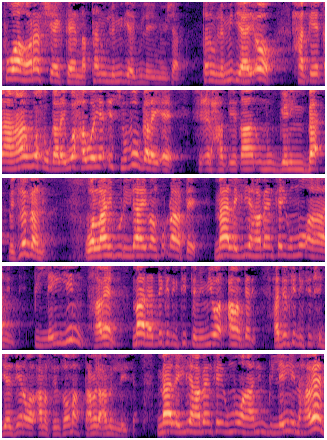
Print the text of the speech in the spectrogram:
Kuwa horead sheegteenna tanuu la mid yahay bu leya ibnu hishaam tanuu la mid yahay oo xaqiiq ahaan wuxuu galay waxa weeyaan ismi buu galay e ficil xaqiiq ahaan umu gelinba. Ma isla fahni wallahi bu uhi ilaahay baan ku dhaartay. Maa layli habeenkaygu muu ahaanin bilaylin habeen. Maad hadday ka dhigtid tamiimiye waad camal gadi haddaad ka dhigtid xijaaziyana waad camal siin soo ma. Tacmalu camal laysa maa layli habeenkaygu muu ahaanin bilaylin habeen.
